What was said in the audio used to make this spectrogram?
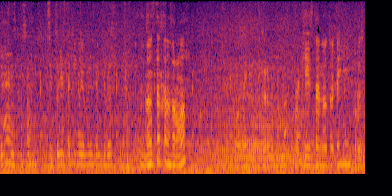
Ya nos pasamos. El sector ya está aquí, güey. Hay que ver. ¿Dónde está el transformador? Hay que buscarlo nomás. Aquí está en la otra calle, por eso.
